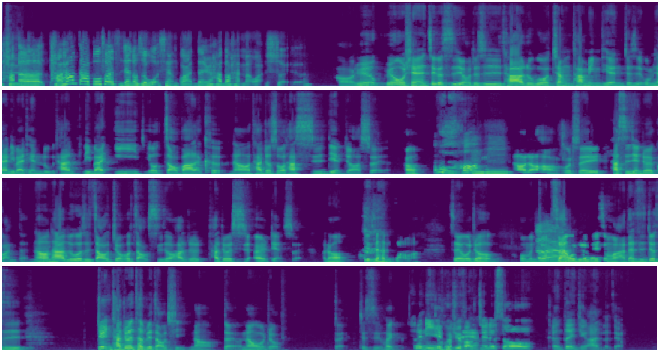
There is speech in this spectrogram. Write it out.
好呃，好像大部分时间都是我先关灯，因为他都还蛮晚睡的。哦，因为因为我现在这个室友，就是他如果像他明天就是我们现在礼拜天录，他礼拜一有早八的课，然后他就说他十点就要睡了啊。哇、哦，然后就好，我所以他十点就会关灯。然后他如果是早九或早十的话，他就他就会十二点睡，然后也是很早嘛，所以我就。我们就、啊、虽然我觉得没什么啦，但是就是，就他就会特别早起，然后对，然后我就对，就是会。所以你回去房间的时候，可能灯已经暗了，这样。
